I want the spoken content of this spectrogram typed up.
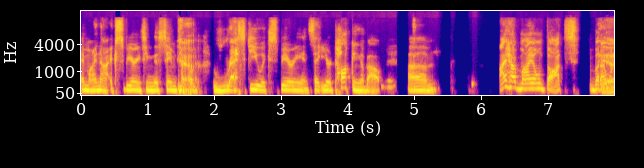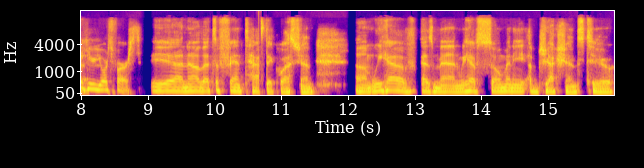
am I not experiencing the same type yeah. of rescue experience that you're talking about? Um, I have my own thoughts, but yeah. I want to hear yours first. Yeah, no, that's a fantastic question. Um, we have, as men, we have so many objections to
